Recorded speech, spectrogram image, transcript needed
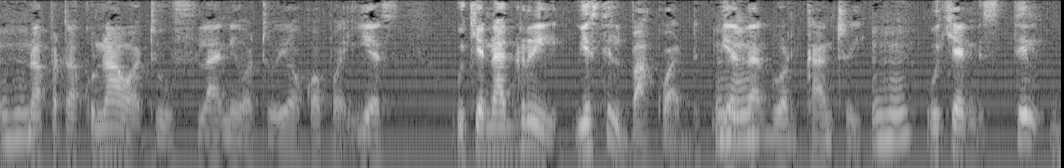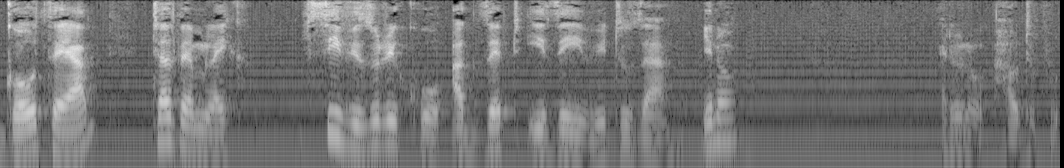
Mm-hmm. unapata kuna watu fulani watu hapa, yes. We can agree. We are still backward. We Mm-hmm. are that one country. We can still go there, tell them like, si vizuri ku accept hizi vitu za, you know, I don't know how to put,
